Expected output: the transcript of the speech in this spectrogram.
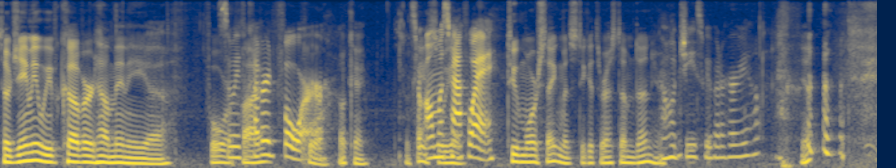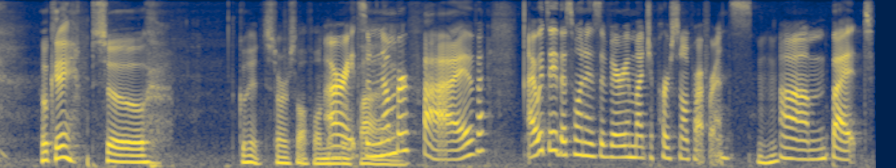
So, Jamie, we've covered how many? Uh, four. so we've five? covered four. Four. Okay. So Okay, almost we halfway. Two more segments to get the rest of them done here. Oh, geez, we better hurry up. Okay. So, go ahead. Start us off on number All right, so number five, I would say this one is a very much a personal preference, Mm-hmm. um, but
